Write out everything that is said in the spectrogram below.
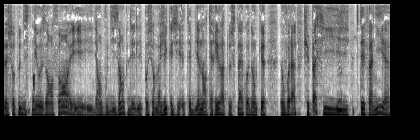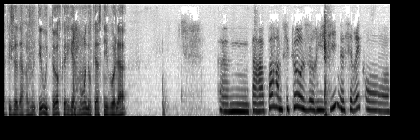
euh, surtout destinées aux enfants et, en vous disant que les, potions magiques étaient bien antérieures à tout cela, quoi. Donc euh, donc voilà. Je sais pas si Stéphanie a quelque chose à rajouter ou Torque également donc à ce niveau-là. par rapport un petit peu aux origines, c'est vrai qu'on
